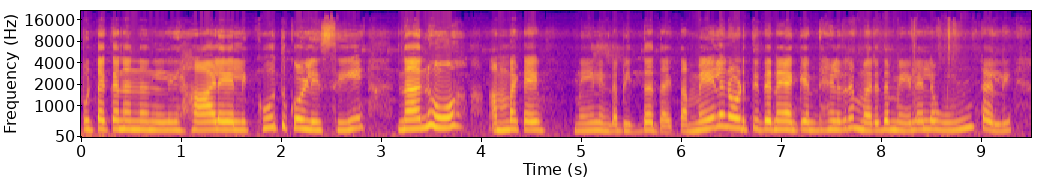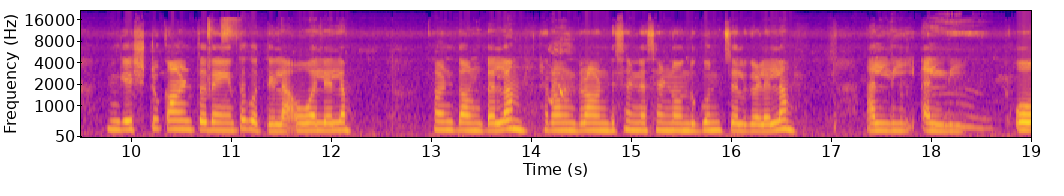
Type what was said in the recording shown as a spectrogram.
ಪುಟ್ಟಕ್ಕನನ್ನಲ್ಲಿ ಹಾಳೆಯಲ್ಲಿ ಕೂತುಕೊಳ್ಳಿಸಿ, ನಾನು ಅಂಬಟೆ ಮೇಲಿಂದ ಬಿದ್ದದ್ದಾಯ್ತಾ. ಮೇಲೆ ನೋಡ್ತಿದ್ದೇನೆ ಯಾಕೆ ಅಂತ ಹೇಳಿದ್ರೆ, ಮರದ ಮೇಲೆಲ್ಲ ಉಂಟಲ್ಲಿ. ನಿಮಗೆ ಎಷ್ಟು ಕಾಣ್ತದೆ ಅಂತ ಗೊತ್ತಿಲ್ಲ. ಓ, ಅಲ್ಲೆಲ್ಲ ಕಾಣ್ತಾ ಉಂಟಲ್ಲ. ರೌಂಡ್ ರೌಂಡ್ ಸಣ್ಣ ಸಣ್ಣ ಒಂದು ಗುಂಚಲ್ಗಳೆಲ್ಲ. ಅಲ್ಲಿ ಅಲ್ಲಿ, ಓ,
